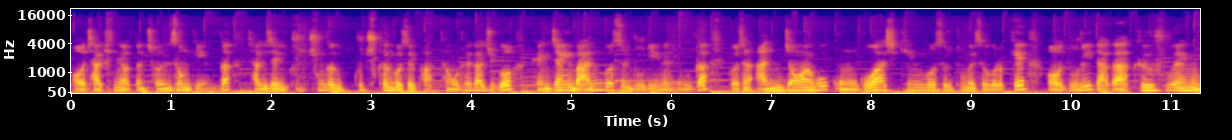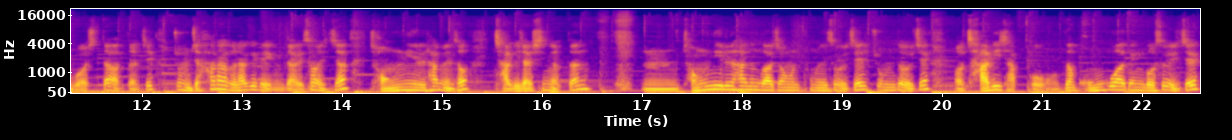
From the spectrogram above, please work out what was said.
어 자신의 어떤 전성기, 그러니까 자기 자신이 구축한 구축한 것을 바탕으로 해가지고 굉장히 많은 것을 누리는, 그러니까 그것을 안정하고 공고화시키는 것을 통해서 그렇게 어 누리다가 그 후에는 무엇이다? 어떤지 좀 이제 하락을 하게 됩니다. 그래서 이제 정리를 하면서 자기 자신이 어떤 음, 정리를 하는 과정을 통해서 이제 좀 더 이제 어, 자리 잡고 그러니까 공고화된 것을 이제,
